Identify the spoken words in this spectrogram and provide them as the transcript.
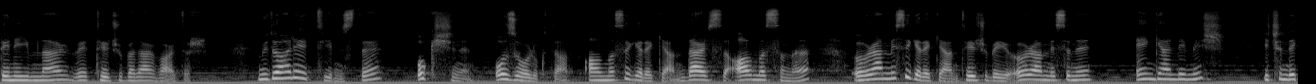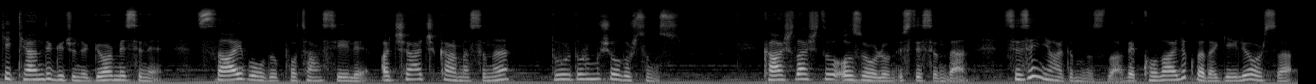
deneyimler ve tecrübeler vardır. Müdahale ettiğimizde o kişinin o zorluktan alması gereken dersi almasını, öğrenmesi gereken tecrübeyi öğrenmesini engellemiş, içindeki kendi gücünü görmesini, sahip olduğu potansiyeli açığa çıkarmasını durdurmuş olursunuz. Karşılaştığı o zorluğun üstesinden sizin yardımınızla ve kolaylıkla da geliyorsa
